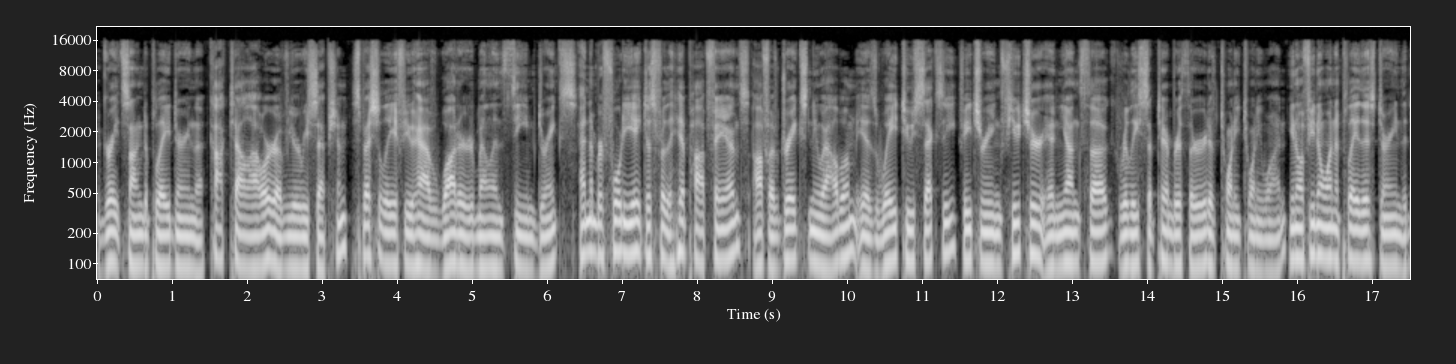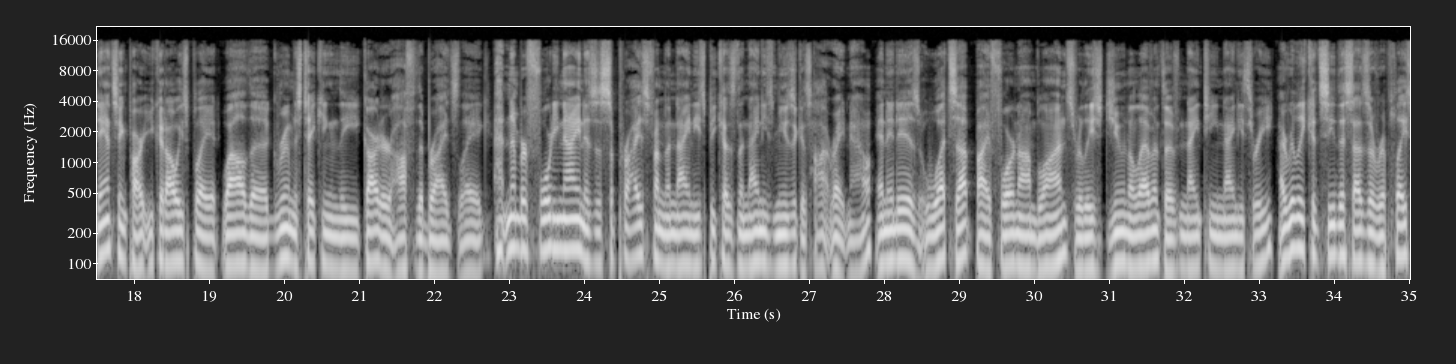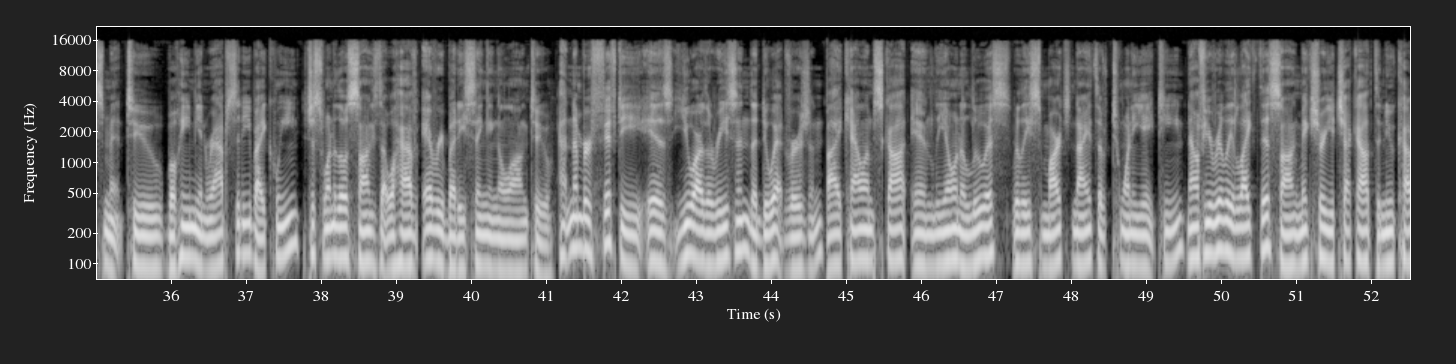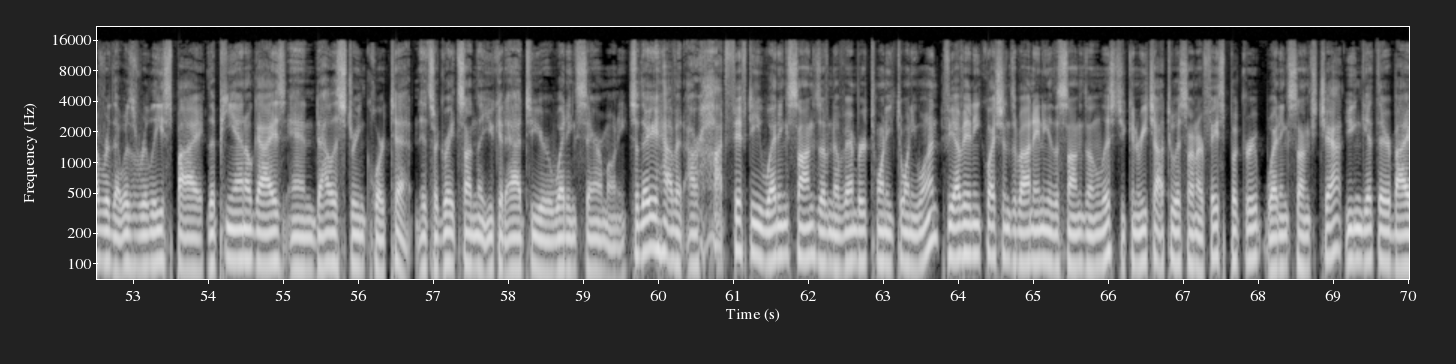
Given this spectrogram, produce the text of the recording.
A great song to play during the cocktail hour of your reception, especially if you have watermelon themed drinks. At number 48, just for the hip hop fans, off of Drake's new album is Way Too Sexy, featuring Future and Young Thug, released September 3rd of 2021. You know, if you don't want to play this during the dancing part, you could always play it while the groom is taking the garter off the bride's leg. At number 49 is a surprise from the 90s because the 90s music is hot right now, and it is What's Up by Four Non Blondes, released June 11th of 1993. I really could see this as a replacement to Bohemian Rhapsody by Queen. It's just one of those songs that will have everybody singing along to. At number 50 is You Are the Reason, the duet version by Callum Scott and Leona Lewis, released March 9th of 2018. Now, if you really like this song, make sure you check out the new cover that was released by the Piano Guys and Dallas String Quartet. It's a great song that you could add to your wedding ceremony. So there you have it, our Hot 50 wedding songs of November 2021. If you have any questions about any of the songs on the list, you can reach out to us on our Facebook group, Wedding Songs Chat. You can get there by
